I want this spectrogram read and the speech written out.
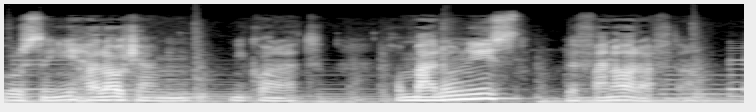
گرسنگی هلاکم می کند خب معلوم نیست؟ به فنا رفتم.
